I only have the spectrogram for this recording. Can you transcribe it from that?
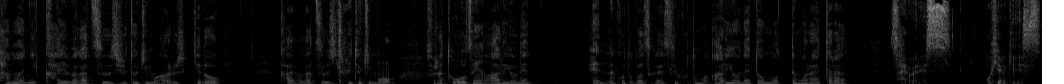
たまに会話が通じる時もあるけど会話が通じない時もそれは当然あるよね。変な言葉遣いすることもあるよねと思ってもらえたら幸いです。お開きです。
